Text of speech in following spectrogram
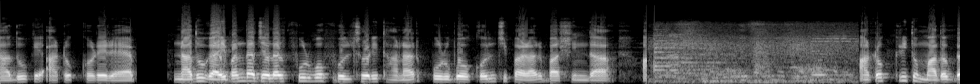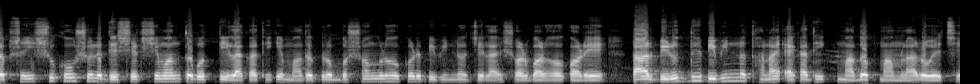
নাদুকে আটক করে র্যাব। নাদু গাইবান্ধা জেলার পূর্ব ফুলছড়ি থানার পূর্ব কঞ্চিপাড়ার বাসিন্দা। আটককৃত মাদক ব্যবসায়ী সুকৌশলে দেশের সীমান্তবর্তী এলাকা থেকে মাদকদ্রব্য সংগ্রহ করে বিভিন্ন জেলায় সরবরাহ করে। তার বিরুদ্ধে বিভিন্ন থানায় একাধিক মাদক মামলা রয়েছে।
